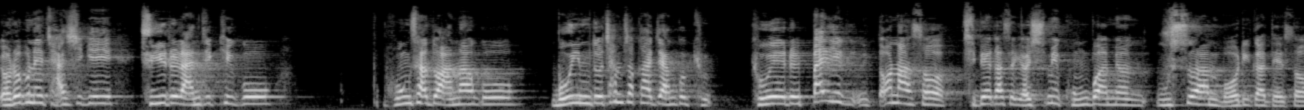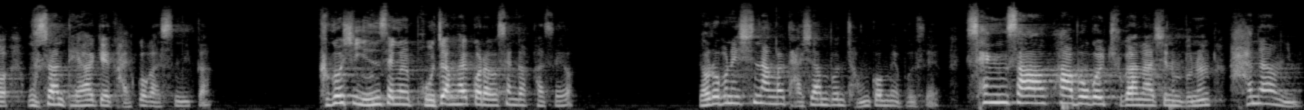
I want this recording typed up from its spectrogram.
여러분의 자식이 주의를 안 지키고 봉사도 안 하고 모임도 참석하지 않고 교, 교회를 빨리 떠나서 집에 가서 열심히 공부하면 우수한 머리가 돼서 우수한 대학에 갈 것 같습니까? 그것이 인생을 보장할 거라고 생각하세요? 여러분의 신앙을 다시 한번 점검해 보세요. 생사 화복을 주관하시는 분은 하나님입니다.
